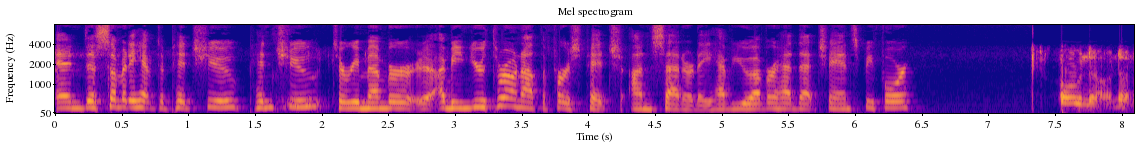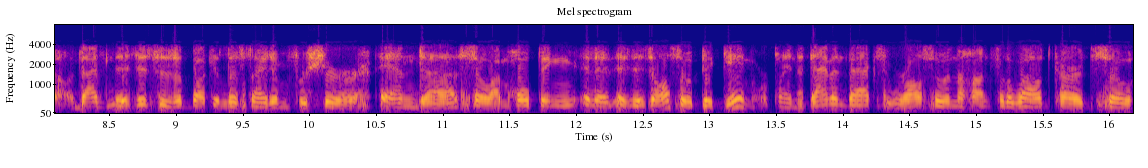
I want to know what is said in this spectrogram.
And does somebody have to pitch you, pinch you to remember? I mean, you're throwing out the first pitch on Saturday. Have you ever had that chance before? Oh no, no, no! That, this is a bucket list item for sure, and uh, so I'm hoping. And it, it is also a big game. We're playing the Diamondbacks, and we're also in the hunt for the wild card. So,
